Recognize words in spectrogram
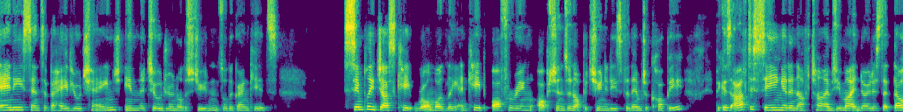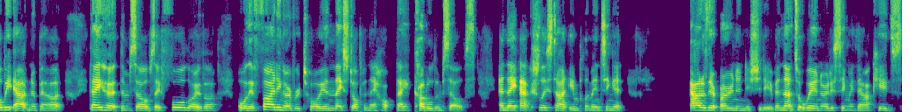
any sense of behavioral change in the children or the students or the grandkids. Simply just keep role modeling and keep offering options and opportunities for them to copy. Because after seeing it enough times, you might notice that they'll be out and about they hurt themselves, they fall over, or they're fighting over a toy and they stop and they hop, they cuddle themselves and they actually start implementing it out of their own initiative. And that's what we're noticing with our kids.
